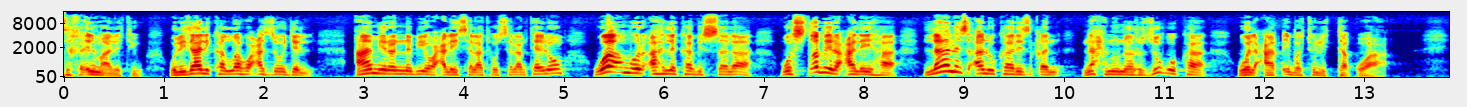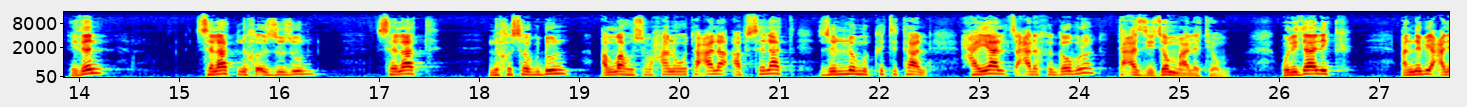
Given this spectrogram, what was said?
ዝኽእል ማለት እዩ ወሊሊ ላ ዘ ወጀል ኣሚረ ነብዮ ለ ሰላ ሰላ እንታይ ኢለዎም ዋእሙር ኣህለካ ብሰላ ወስጠብር ዓለይሃ ላ ነስኣሉካ ርዝቀን ናሕኑ ነርዝቁካ ወልዓቂበቱ ልተቅዋ እዘን ሰላት ንክእዝዙን ሰላት ንክሰግዱን ኣላሁ ስብሓን ወተላ ኣብ ሰላት ዘሎ ምክትታል ሓያል ፃዕሪ ክገብሩን ተኣዚዞም ማለት እዮም ወልሊክ ኣነቢ ዓለ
